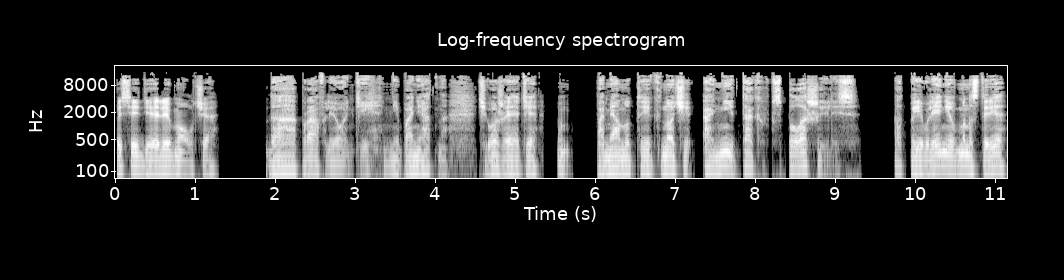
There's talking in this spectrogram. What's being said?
посидели молча. Да, прав Леонтий, непонятно, чего же эти помянутые к ночи, они так всполошились от появления в монастыре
